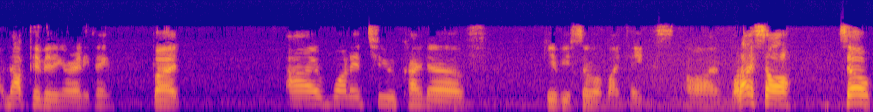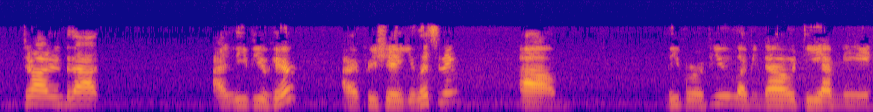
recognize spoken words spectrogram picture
I'm not pivoting or anything, but I wanted to kind of give you some of my takes on what I saw. So, if you're not into that, I leave you here. I appreciate you listening. Um, leave a review, let me know, DM me.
